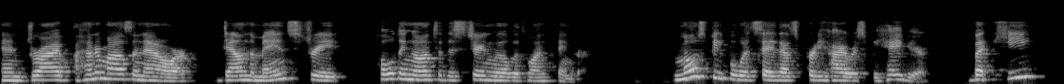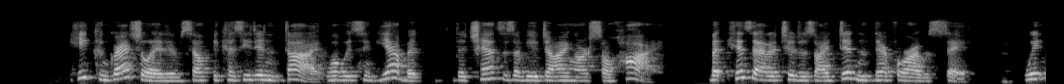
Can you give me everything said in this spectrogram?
and drive 100 miles an hour down the main street, holding on to the steering wheel with one finger. Most people would say that's pretty high risk behavior, but he he congratulated himself because he didn't die. Well, we think, yeah, but the chances of you dying are so high. But his attitude is, I didn't, therefore I was safe. We,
